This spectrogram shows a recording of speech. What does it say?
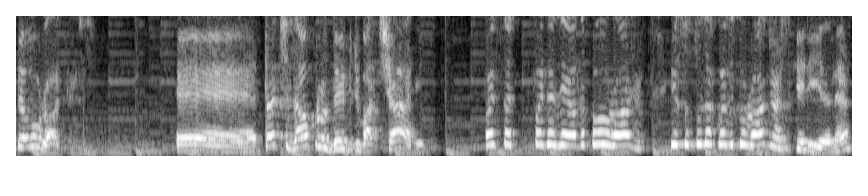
pelo Rodgers. É, touchdown para o David Bakhtiari foi, foi desenhada pelo Rodgers. Isso tudo é coisa que o Rodgers queria, né?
